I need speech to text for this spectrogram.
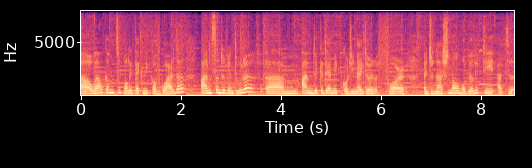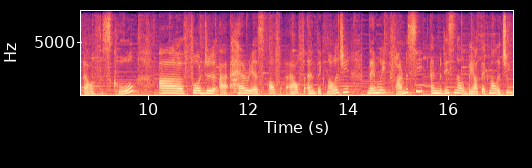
uh, welcome to Polytechnic of Guarda. I'm Sandra Ventura. Um, I'm the academic coordinator for international mobility at the Health School uh, for the uh, areas of health and technology, namely pharmacy and medicinal biotechnology.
